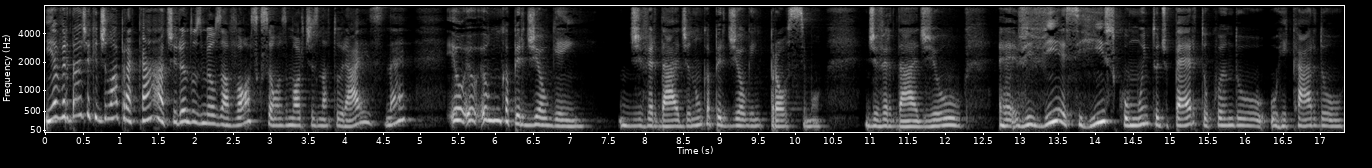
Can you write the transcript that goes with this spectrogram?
E a verdade é que de lá para cá, tirando os meus avós, que são as mortes naturais, né? Eu, eu, eu nunca perdi alguém de verdade, eu nunca perdi alguém próximo de verdade. Eu é, vivi esse risco muito de perto quando o Ricardo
